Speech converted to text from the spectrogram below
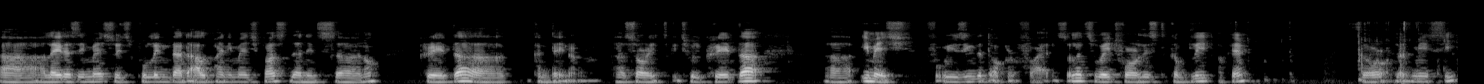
uh, latest image. So it's pulling that alpine image first then it's uh, you know create the container. Uh, sorry it, it, will create the uh, image for using the docker file. So let's wait for this to complete okay? So let me see.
